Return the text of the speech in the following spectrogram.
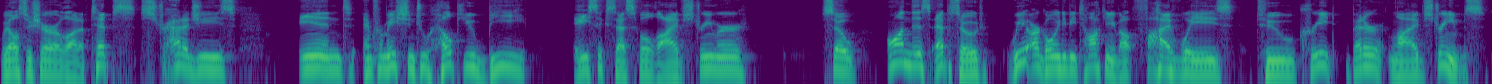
we also share a lot of tips, strategies, and information to help you be a successful live streamer. So, on this episode, we are going to be talking about five ways to create better live streams.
